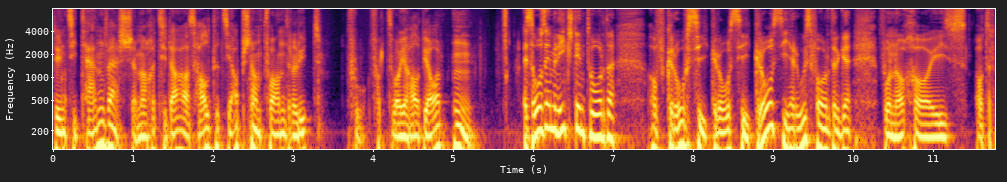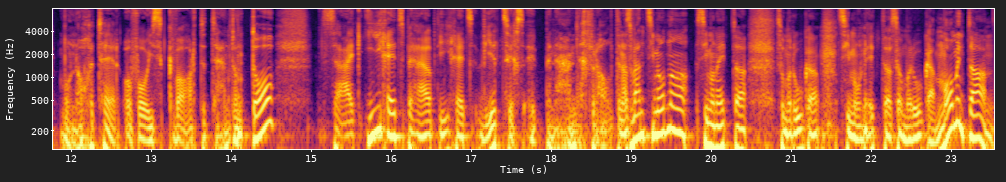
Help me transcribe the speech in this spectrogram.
tun Sie die Hände waschen, machen Sie das, halten Sie Abstand von anderen Leuten. Vor, vor zweieinhalb Jahren. Hm. So sind wir eingestimmt worden auf grosse, grosse, grosse Herausforderungen, die nach uns oder die nachher auf uns gewartet haben. Und da sage ich jetzt, behaupte ich jetzt, wird sich etwa ähnlich verhalten. Also wenn Simona, Simonetta Sommaruga, Simonetta Sommaruga momentan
